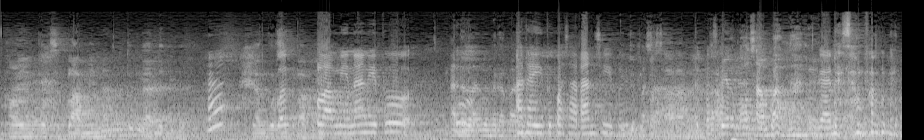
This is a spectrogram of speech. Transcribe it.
kalau yang kursi pelaminan itu nggak ada juga Hah? yang kursi Buat pelaminan pelaminan itu Ada itu beberapa. ada itu pasaran sih itu itu di pasaran Itu Tapi yang tong sampah nggak ada. nggak ada sampah nggak.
